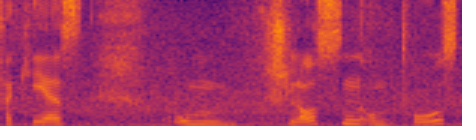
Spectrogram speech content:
verkehrsumschlossen, umtost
